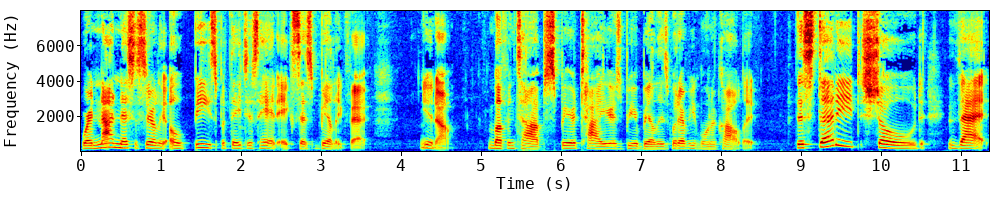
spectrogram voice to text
were not necessarily obese, but they just had excess belly fat. You know, muffin tops, spare tires, beer bellies, whatever you want to call it. The study showed that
